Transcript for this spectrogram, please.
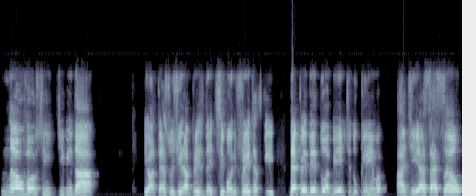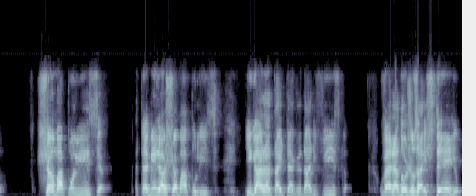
não vão se intimidar. Eu até sugiro à presidente Simone Freitas que, dependendo do ambiente e do clima, adie a sessão. Chama a polícia. Até melhor chamar a polícia e garanta a integridade física. O vereador José Estênio,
